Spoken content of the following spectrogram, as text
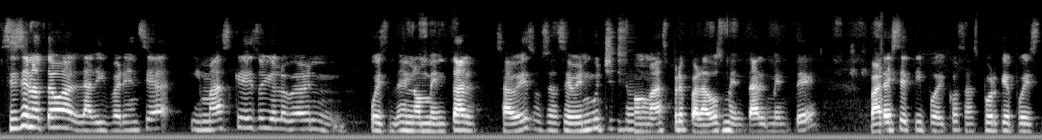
sí se nota la diferencia y más que eso yo lo veo en, pues, en lo mental, ¿sabes? O sea, se ven muchísimo más preparados mentalmente para ese tipo de cosas, porque pues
